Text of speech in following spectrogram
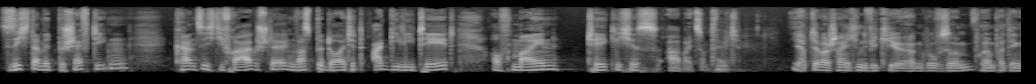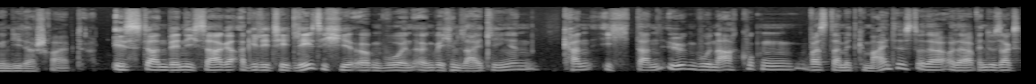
sich damit beschäftigen, kann sich die Frage stellen, was bedeutet Agilität auf mein tägliches Arbeitsumfeld? Ihr habt ja wahrscheinlich ein Wiki irgendwo, wo ihr ein paar Dinge niederschreibt. Ist dann, wenn ich sage, Agilität lese ich hier irgendwo in irgendwelchen Leitlinien, kann ich dann irgendwo nachgucken, was damit gemeint ist? Oder, oder wenn du sagst,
